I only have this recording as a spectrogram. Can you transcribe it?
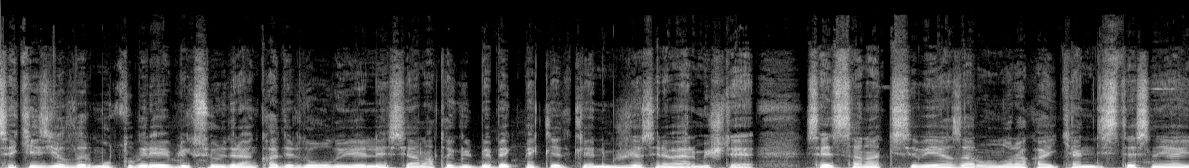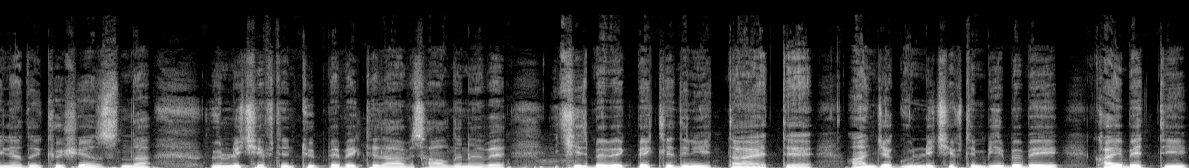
8 yıldır mutlu bir evlilik sürdüren Kadir Doğulu ile Neslihan Atagül bebek beklediklerini müjdesini vermişti. Ses sanatçısı ve yazar Onur Akay kendi sitesine yayınladığı köşe yazısında ünlü çiftin tüp bebek tedavisi aldığını ve ikiz bebek beklediğini iddia etti. Ancak ünlü çiftin bir bebeği kaybettiği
